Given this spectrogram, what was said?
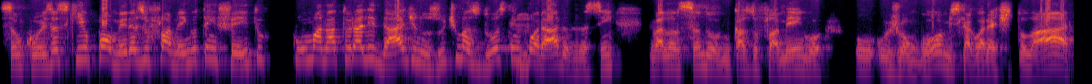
são coisas que o Palmeiras e o Flamengo têm feito com uma naturalidade nas últimas duas temporadas, assim, vai lançando, no caso do Flamengo, o, o João Gomes, que agora é titular,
